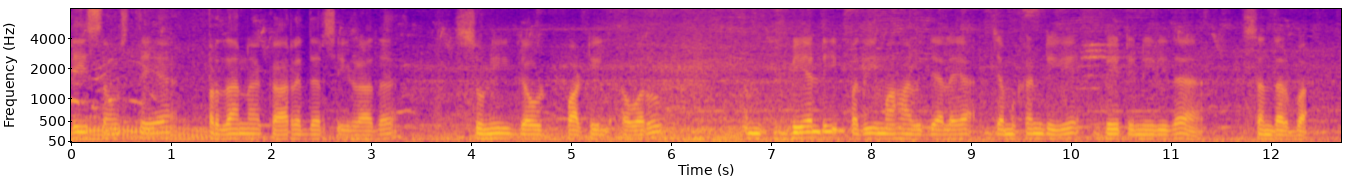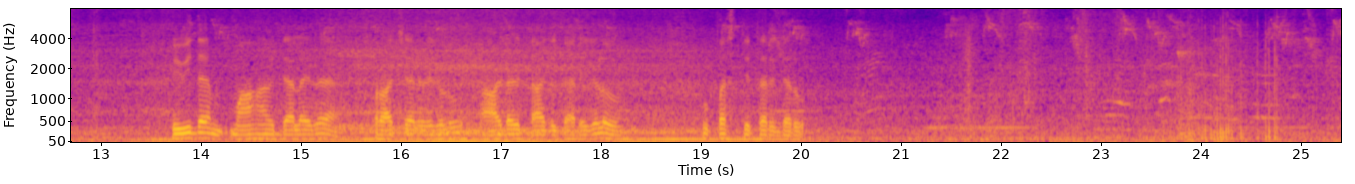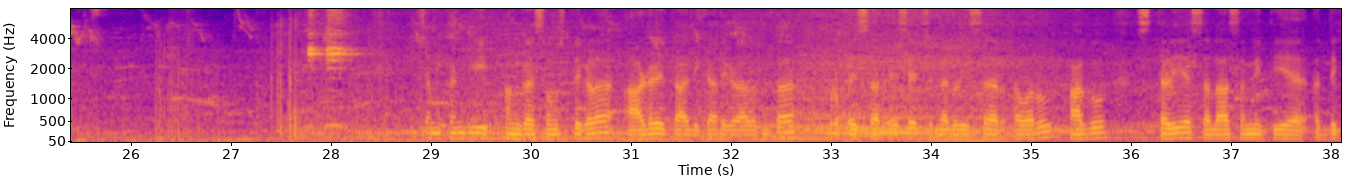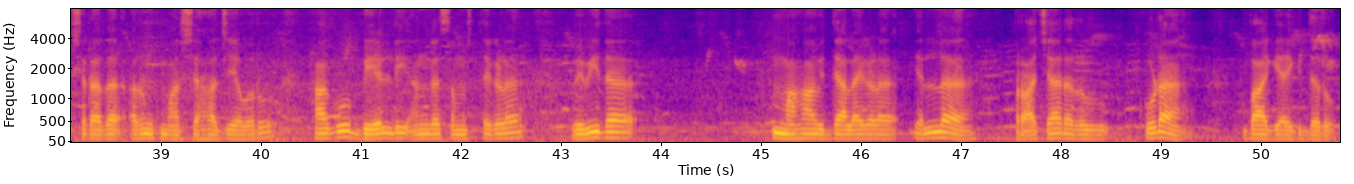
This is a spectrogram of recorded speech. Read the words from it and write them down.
B ಸಂಸ್ಥೆಯ ಪ್ರಧಾನ ಕಾರ್ಯದರ್ಶಿಗಳಾದ ಸುನೀಲ್ ಗೌಡ್ ಪಾಟೀಲ್ ಅವರು ಬಿ ಎಲ್ ಡಿ ಪದವಿ ಮಹಾವಿದ್ಯಾಲಯ ಜಮಖಂಡಿಗೆ ಭೇಟಿ ನೀಡಿದ ಸಂದರ್ಭ. ವಿವಿಧ ಮಹಾವಿದ್ಯಾಲಯದ ಪ್ರಾಚಾರ್ಯರುಗಳು, ಆಡಳಿತಾಧಿಕಾರಿಗಳು ಉಪಸ್ಥಿತರಿದ್ದರು. ಜಮಖಂಡಿ ಅಂಗಸಂಸ್ಥೆಗಳ ಆಡಳಿತಾಧಿಕಾರಿಗಳಾದಂಥ professor S H Lagali sir ಅವರು ಹಾಗೂ ಸ್ಥಳೀಯ ಸಲಹಾ ಸಮಿತಿಯ ಅಧ್ಯಕ್ಷರಾದ ಅರುಣ್ ಕುಮಾರ್ ಶಹಾಜಿ ಅವರು ಹಾಗೂ ಬಿ ಎಲ್ ಡಿ ಅಂಗಸಂಸ್ಥೆಗಳ ವಿವಿಧ ಮಹಾವಿದ್ಯಾಲಯಗಳ ಎಲ್ಲ ಪ್ರಾಚಾರ್ಯರು ಕೂಡ ಭಾಗಿಯಾಗಿದ್ದರು.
